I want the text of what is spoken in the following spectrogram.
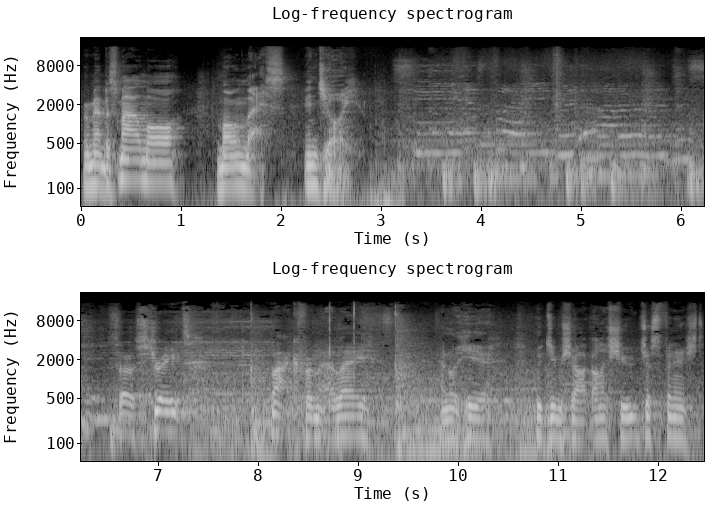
Remember, smile more, moan less. Enjoy. So straight back from LA and we're here with Gymshark on a shoot just finished.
